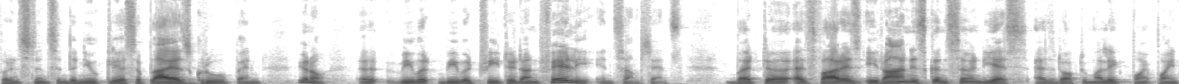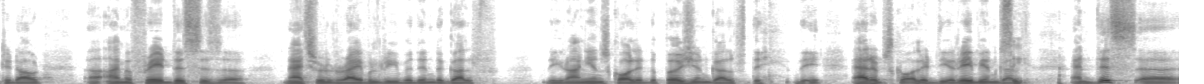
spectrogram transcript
for instance, in the nuclear suppliers group, and you know, uh, we were we were treated unfairly in some sense. But uh, as far as Iran is concerned, yes, as Dr. Malik point pointed out, uh, I'm afraid this is a natural rivalry within the Gulf. The Iranians call it the Persian Gulf. The, the Arabs call it the Arabian Gulf. See and this uh,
